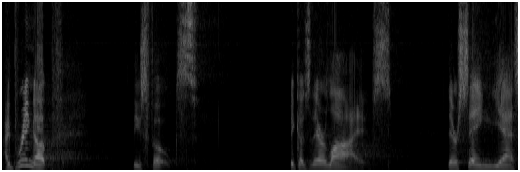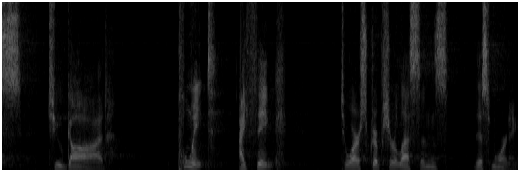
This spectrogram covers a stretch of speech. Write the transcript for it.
I bring up these folks because their lives, their saying yes to God, point, I think, to our scripture lessons this morning.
